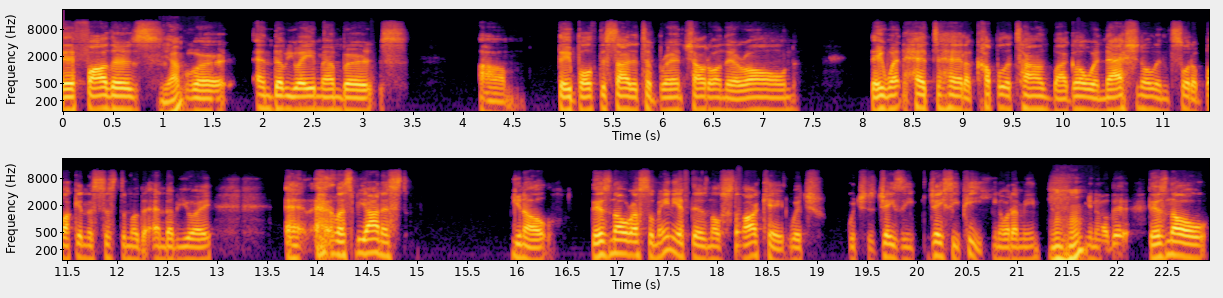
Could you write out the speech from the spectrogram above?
their fathers Yep. were NWA members. Um, they both decided to branch out on their own. They went head to head a couple of times by going national and sort of bucking the system of the NWA. And let's be honest, you know, there's no WrestleMania if there's no Starrcade, which which is JZ, JCP. You know what I mean? Mhm. You know, there, there's no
